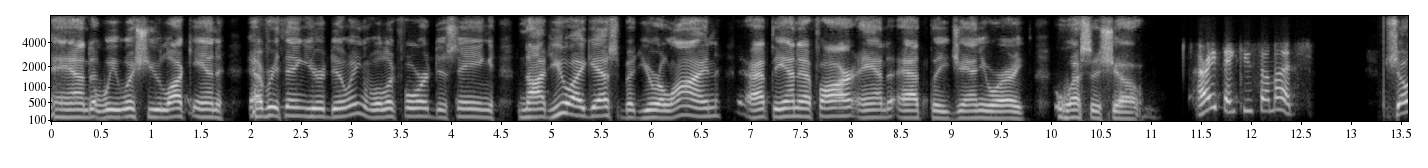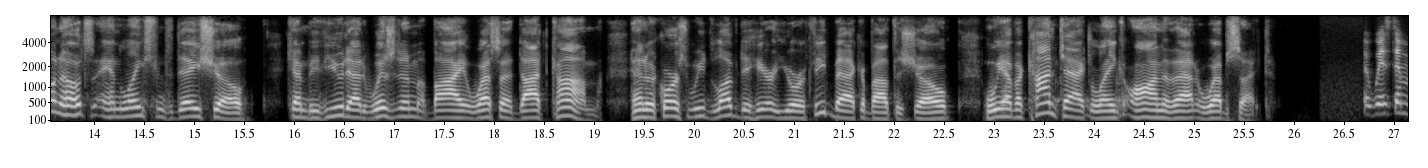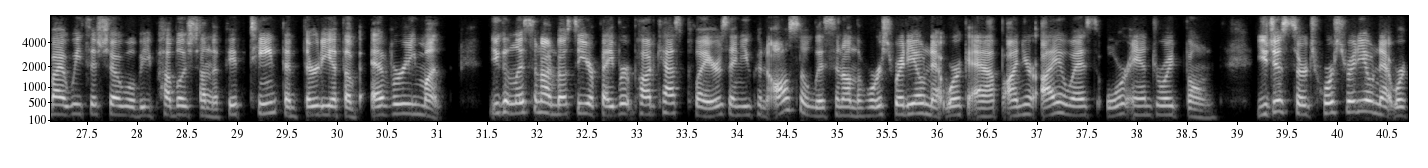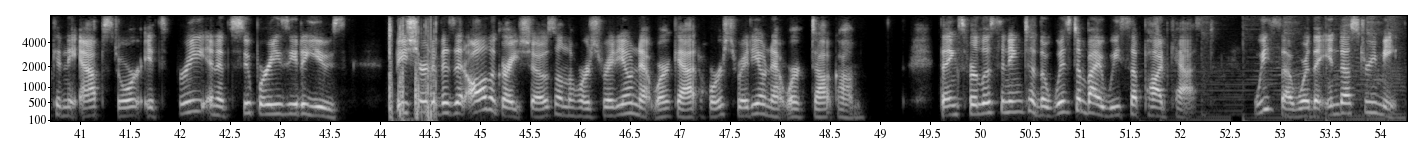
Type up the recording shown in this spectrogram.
And we wish you luck in everything you're doing. We'll look forward to seeing not you, I guess, but your line at the NFR and at the January WESA show. All right. Thank you so much. Show notes and links from today's show can be viewed at wisdombywesa.com. And of course, we'd love to hear your feedback about the show. We have a contact link on that website. The Wisdom by WESA show will be published on the 15th and 30th of every month. You can listen on most of your favorite podcast players, and you can also listen on the Horse Radio Network app on your iOS or Android phone. You just search Horse Radio Network in the App Store. It's free and it's super easy to use. Be sure to visit all the great shows on the Horse Radio Network at horseradionetwork.com. Thanks for listening to the Wisdom by WESA podcast. WESA, where the industry meets.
